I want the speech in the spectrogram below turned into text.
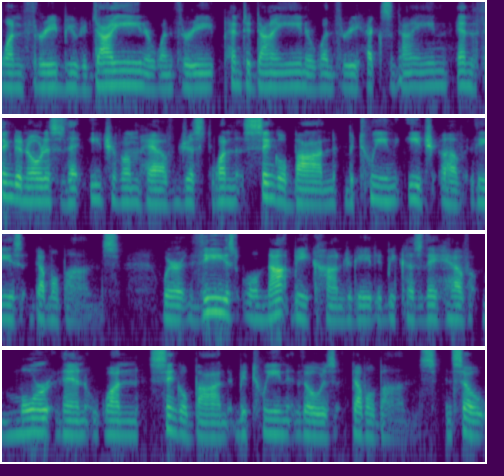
1,3-butadiene or 1,3-pentadiene or 1,3-hexadiene. And the thing to notice is that each of them have just one single bond between each of these double bonds where these will not be conjugated because they have more than one single bond between those double bonds. And so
